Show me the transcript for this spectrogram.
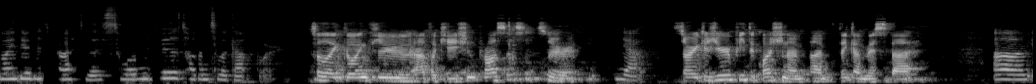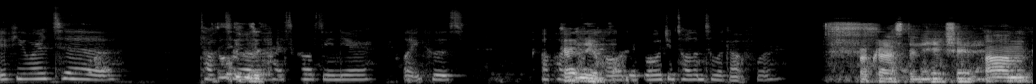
going through this process, what would you tell them to look out for? So like going through application processes, or Yeah. Sorry, could you repeat the question? I, I think I missed that. Um, if you were to talk to a high school senior, like who's applying Currently for applying. colleges, what would you tell them to look out for? Procrastination. Um,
